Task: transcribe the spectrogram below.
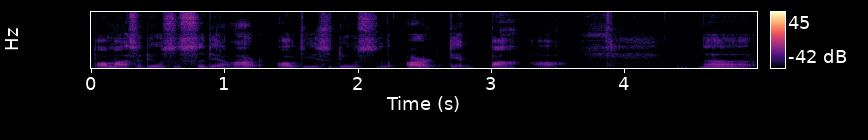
宝马是六十四点二，奥迪是六十二点八啊。那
